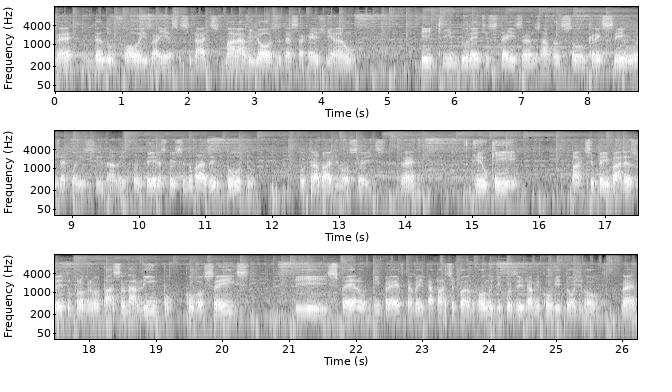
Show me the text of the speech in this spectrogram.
né? Dando voz aí a essas cidades maravilhosas dessa região e que durante esses 10 anos avançou, cresceu, hoje é conhecido além fronteiras, conhecido no Brasil todo o trabalho de vocês, né? Eu que participei várias vezes do programa Passando a Limpo com vocês e espero em breve também estar participando. Ronald, inclusive, já me convidou de novo, né?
